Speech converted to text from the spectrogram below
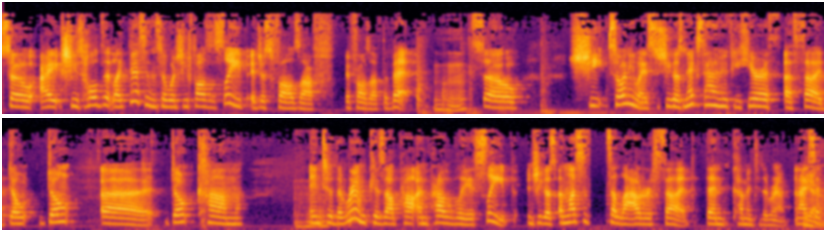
so i she's holds it like this and so when she falls asleep it just falls off it falls off the bed Mm-hmm. So she so anyways, so she goes, next time if you hear a, a thud, don't don't uh don't come Mm-hmm. into the room because I'll pro- I'm probably asleep. And she goes, unless it's a louder thud, then come into the room. And I Yeah. said,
